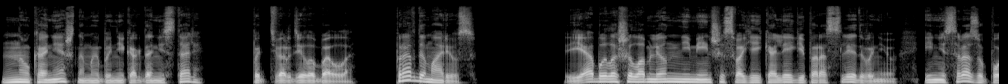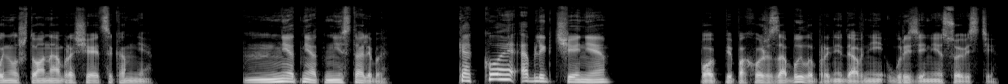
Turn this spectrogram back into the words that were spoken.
«Ну, конечно, мы бы никогда не стали», — подтвердила Белла. «Правда, Мариус?» Я был ошеломлен не меньше своей коллеги по расследованию и не сразу понял, что она обращается ко мне. «Нет-нет, не стали бы». «Какое облегчение!» Поппи, похоже, забыла про недавние угрызения совести.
